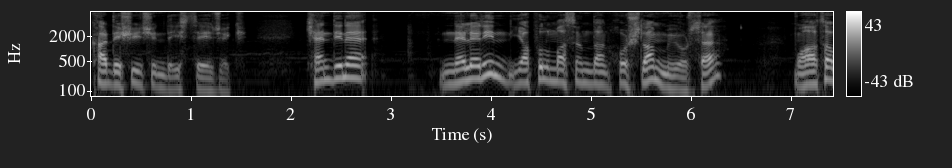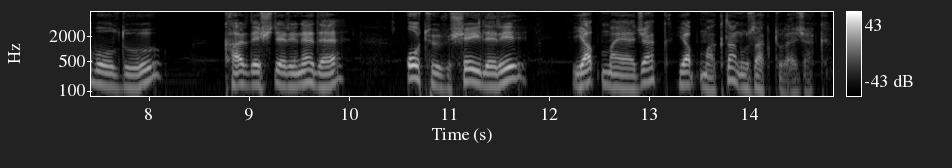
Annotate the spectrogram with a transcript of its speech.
kardeşi için de isteyecek. Kendine nelerin yapılmasından hoşlanmıyorsa muhatap olduğu kardeşlerine de o tür şeyleri yapmayacak, yapmaktan uzak duracak.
